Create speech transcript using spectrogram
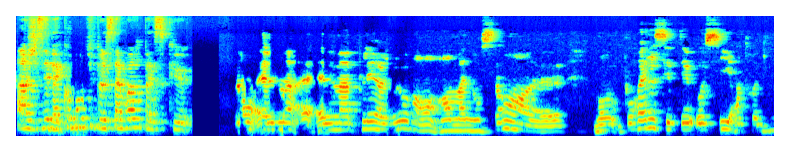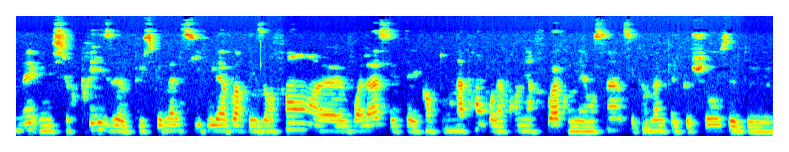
Alors, je disais bah, Comment tu peux le savoir? Parce que elle m'a, appelé un jour en, m'annonçant. Euh, bon, pour elle, c'était aussi entre guillemets une surprise puisque même s'il voulait avoir des enfants, euh, voilà, c'était quand on apprend pour la première fois qu'on est enceinte, c'est quand même quelque chose de.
